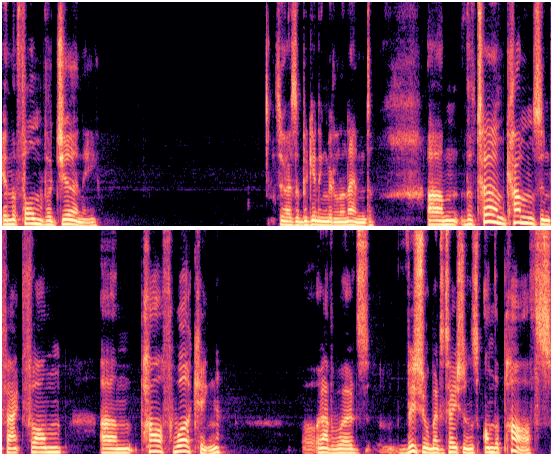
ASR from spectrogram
in the form of a journey. So, as a beginning, middle, and end. Um, the term comes, in fact, from um, path working, in other words, visual meditations on the paths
